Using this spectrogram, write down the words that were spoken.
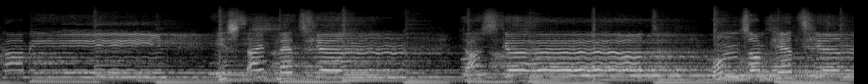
Kamin ist ein Plätzchen, das gehört unserem Kätzchen.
